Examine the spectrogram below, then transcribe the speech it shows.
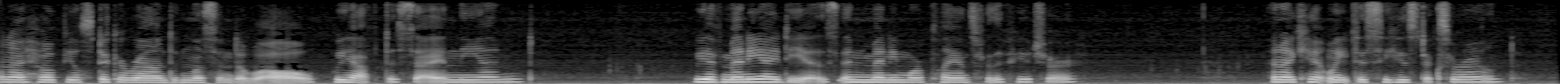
And I hope you'll stick around and listen to all we have to say in the end. We have many ideas and many more plans for the future. And I can't wait to see who sticks around.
